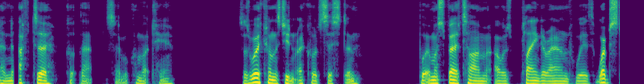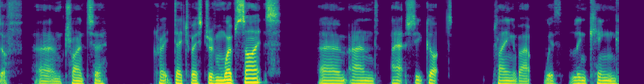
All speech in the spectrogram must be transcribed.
And after cut that, so we'll come back to here. So I was working on the student record system, but in my spare time, I was playing around with web stuff, um, trying to create database driven websites. Um, and I actually got playing about with linking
